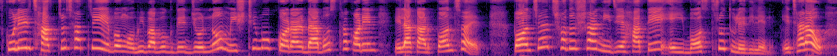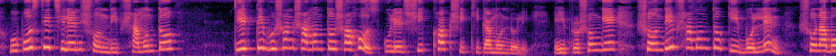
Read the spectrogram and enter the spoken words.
স্কুলের ছাত্রছাত্রী এবং অভিভাবকদের জন্য মিষ্টিমুখ করার ব্যবস্থা করেন এলাকার পঞ্চায়েত। পঞ্চায়েত সদস্যা নিজে হাতে এই বস্ত্র তুলে দিলেন। এছাড়াও উপস্থিত ছিলেন সন্দীপ সামন্ত কীর্তিভূষণ সামন্ত সহ স্কুলের শিক্ষক শিক্ষিকা মণ্ডলী। এই প্রসঙ্গে সন্দীপ সামন্ত কি বললেন শোনাবো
